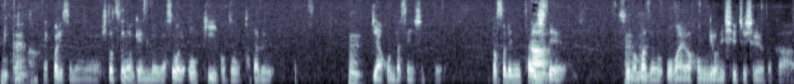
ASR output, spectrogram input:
みたいな。やっぱりその、一つの言動がすごい大きいことを語る、うん。じゃあ本田選手って。やっぱそれに対して、その、うんうんまずお前は本業に集中しろよとか、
